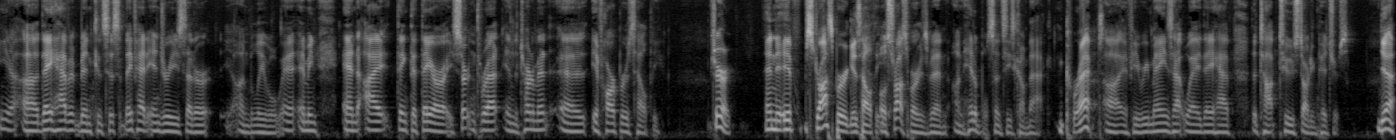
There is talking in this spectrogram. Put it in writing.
yeah, uh, they haven't been consistent. They've had injuries that are unbelievable. I I mean, and I think that they are a certain threat in the tournament uh, if Harper's healthy. Sure. And if Strasburg is healthy, Well, Strasburg has been unhittable since he's come back. correct. Uh, if he remains that way, they have the top two starting pitchers. yeah,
